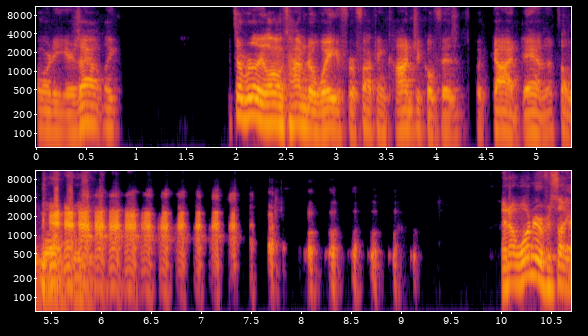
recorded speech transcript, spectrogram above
Forty years out, like it's a really long time to wait for fucking conjugal visits. But goddamn, that's a long visit. And I wonder if it's like,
